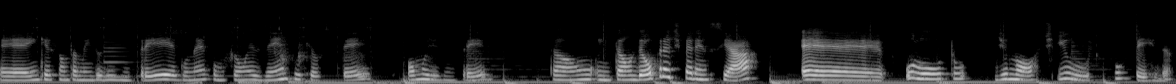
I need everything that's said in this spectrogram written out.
é, em questão também do desemprego, né, como foi um exemplo que eu citei, como desemprego. Então, então deu para diferenciar é, o luto de morte e o luto por perda.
